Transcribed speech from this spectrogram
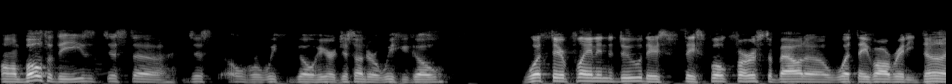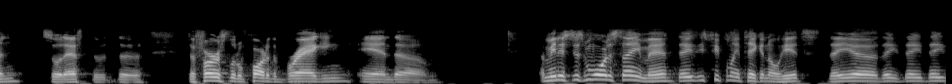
on both of these just uh, just over a week ago here, just under a week ago. What they're planning to do, they they spoke first about uh, what they've already done. So that's the the the first little part of the bragging, and um, I mean, it's just more the same, man. They, these people ain't taking no hits. They, uh, they, they, they.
